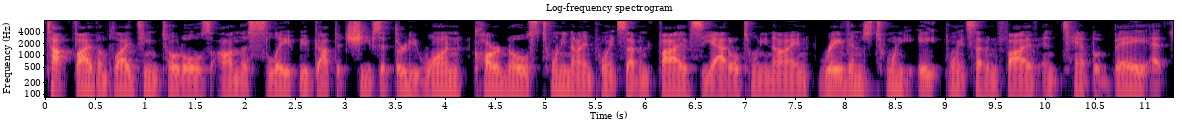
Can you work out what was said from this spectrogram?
Top five implied team totals on the slate. We've got the Chiefs at 31, Cardinals 29.75, Seattle 29, Ravens 28.75, and Tampa Bay at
